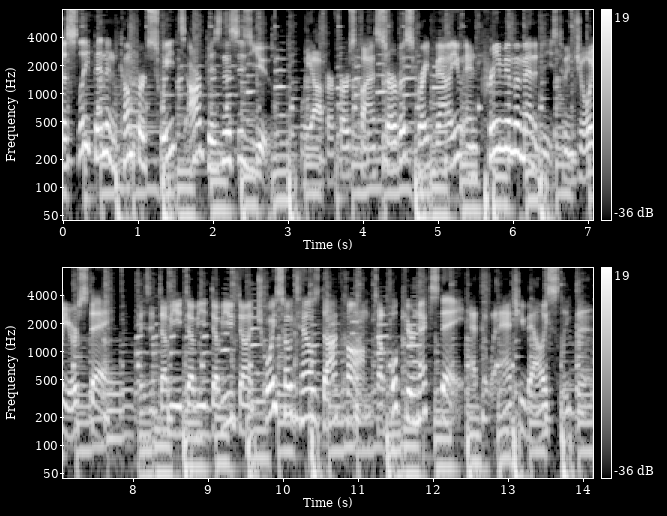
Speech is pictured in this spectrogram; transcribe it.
the Sleep Inn and Comfort Suites, our business is you. We offer first class service, great value, and premium amenities to enjoy your stay. Visit www.choicehotels.com to book your next stay at the Wenatchee Valley Sleep Inn.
